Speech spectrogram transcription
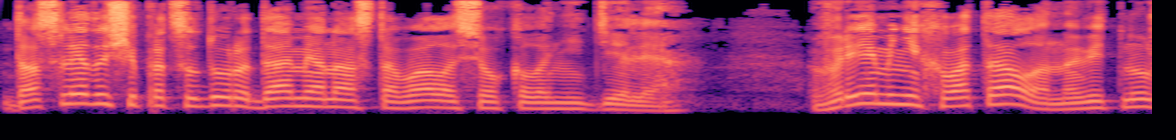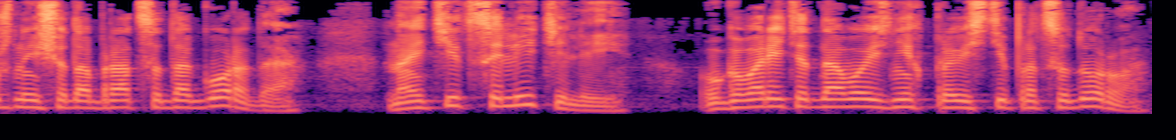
До следующей процедуры Дамиана оставалось около недели. Времени хватало, но ведь нужно еще добраться до города, найти целителей, уговорить одного из них провести процедуру.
